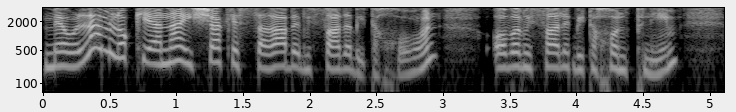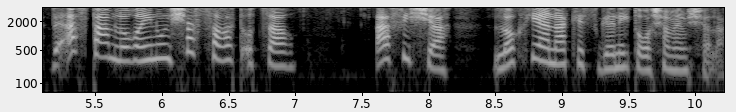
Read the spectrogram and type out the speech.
מעולם לא כיהנה אישה כשרה במשרד הביטחון, או במשרד לביטחון פנים, ואף פעם לא ראינו אישה שרת אוצר. אף אישה לא כיהנה כסגנית ראש הממשלה.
